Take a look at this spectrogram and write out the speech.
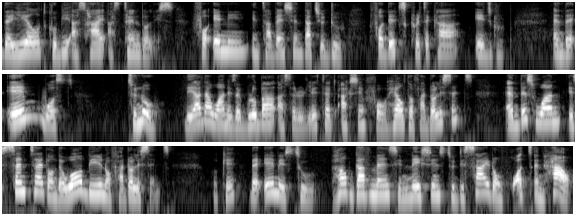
the yield could be as high as $10 for any intervention that you do for this critical age group. And the aim was to know. The other one is a global accelerated action for health of adolescents. And this one is centered on the well-being of adolescents. Okay? The aim is to help governments in nations to decide on what and how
